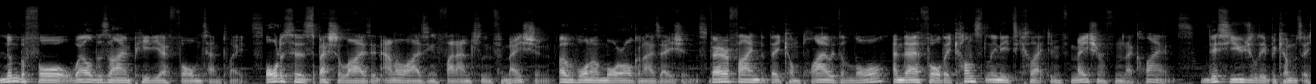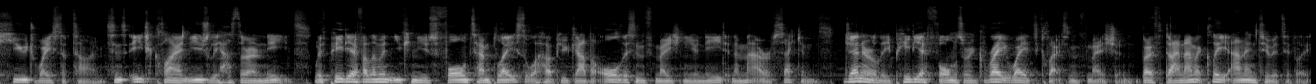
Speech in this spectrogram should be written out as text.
Number four, well-designed PDF form templates. Auditors specialize in analyzing financial information of one or more organizations, verifying that they comply with the law, and therefore they constantly need to collect information from their clients. This usually becomes a huge waste of time, since each client usually has their own needs. With PDFelement, you can use form templates that will help you gather all this information you need in a matter of seconds. Generally, PDF forms are a great way to collect information, both dynamically and intuitively.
